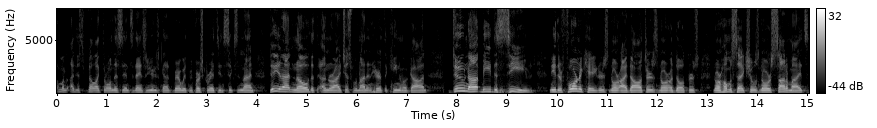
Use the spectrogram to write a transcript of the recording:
Gonna, I just felt like throwing this in today, so you're just going to bear with me. 1 Corinthians 6 and 9. Do you not know that the unrighteous will not inherit the kingdom of God? Do not be deceived. Neither fornicators, nor idolaters, nor adulterers, nor homosexuals, nor sodomites,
